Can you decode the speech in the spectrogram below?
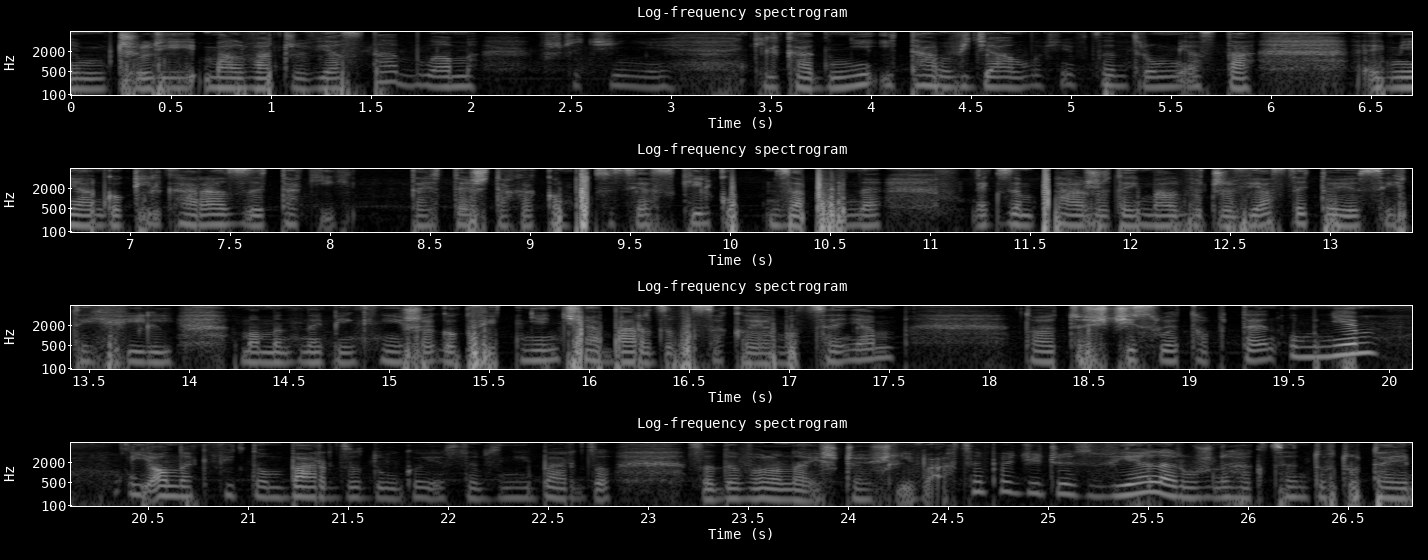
ym, czyli malwa drzewiasta. Byłam w Szczecinie kilka dni i tam widziałam właśnie w centrum miasta, y, miałam go kilka razy, taki, te, też taka kompozycja z kilku zapewne egzemplarzy tej malwy drzewiastej. To jest jej w tej chwili moment najpiękniejszego kwitnięcia, bardzo wysoko ją oceniam. To, to ścisłe top ten u mnie i one kwitną bardzo długo, jestem z nich bardzo zadowolona i szczęśliwa. Chcę powiedzieć, że jest wiele różnych akcentów tutaj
